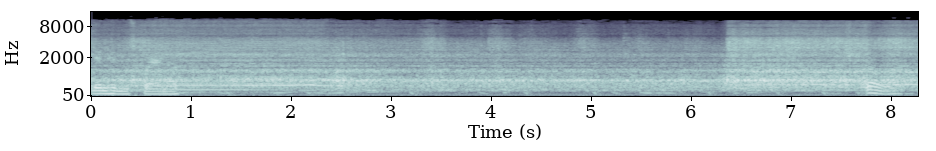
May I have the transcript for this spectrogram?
Didn't hit him square enough. Oh.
